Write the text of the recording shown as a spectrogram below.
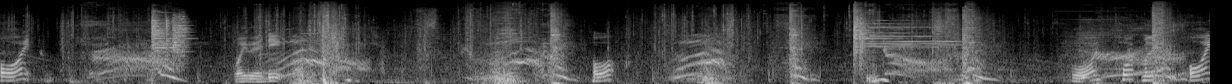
โอ้ยโอ้ยเวดี้โอ้โอ้ยโคตรมึนโอ้ย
